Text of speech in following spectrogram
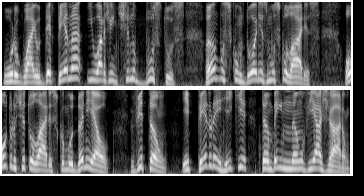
o uruguaio Depena e o argentino Bustos, ambos com dores musculares. Outros titulares como Daniel, Vitão e Pedro Henrique também não viajaram.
